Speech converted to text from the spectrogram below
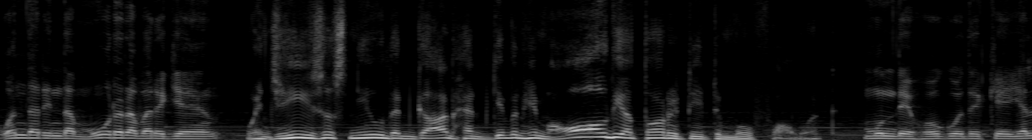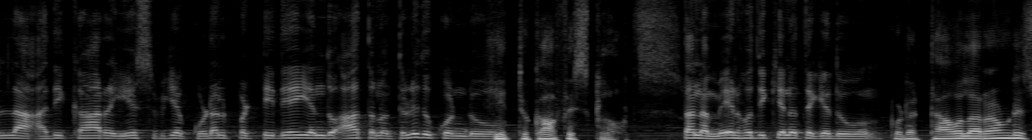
ಒಂದರಿಂದ ಮೂರರವರೆಗೆ. When Jesus knew that God had given him all the authority to move forward ಮುಂದೆ ಹೋಗುವುದಕ್ಕೆ ಎಲ್ಲ ಅಧಿಕಾರ ಯೇಸುವಿಗೆ ಕೊಡಲ್ಪಟ್ಟಿದೆ ಎಂದು ಆತನು ತಿಳಿದುಕೊಂಡು he took off his clothes, ತನ್ನ ಮೇಲ್ಹೊದಿಕೆಯನ್ನು ತೆಗೆದು put a towel around his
